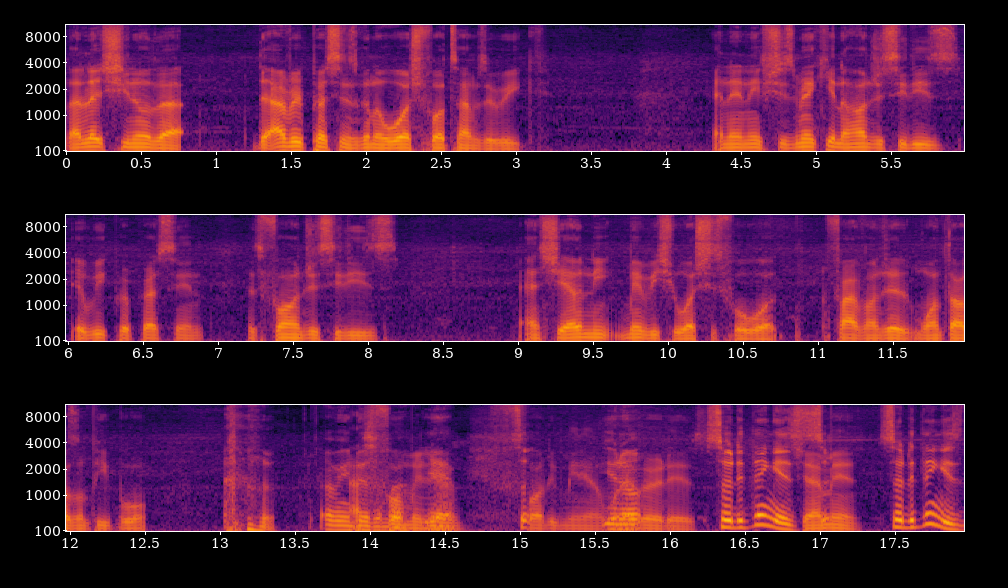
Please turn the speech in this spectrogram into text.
that lets you know that the average person is going to wash four times a week. And then if she's making 100 cedis a week per person, it's 400 cedis. And she only, maybe she watches for what, 500, 1,000 people? I mean, That's doesn't 4 matter. million, Yeah. So, 40 million, you know, whatever it is. So the thing is, so, I mean? so the thing is,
